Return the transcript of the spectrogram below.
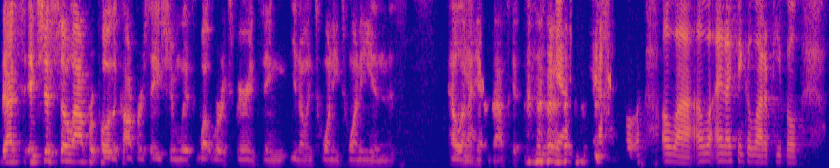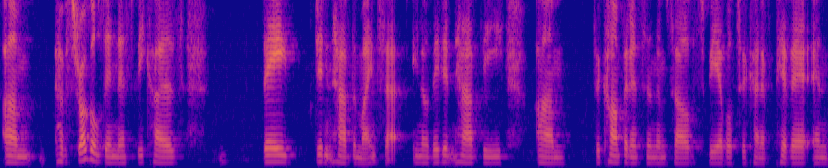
that's it's just so apropos the conversation with what we're experiencing you know in 2020 and this hell in yeah. a handbasket yeah, yeah, a lot a lot and i think a lot of people um, have struggled in this because they didn't have the mindset you know they didn't have the um, the confidence in themselves to be able to kind of pivot. And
